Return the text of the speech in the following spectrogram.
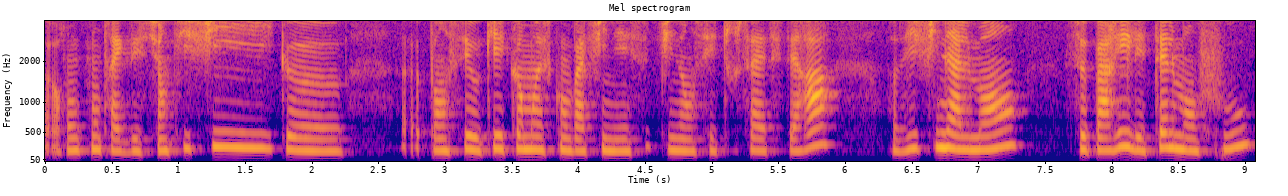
rencontres avec des scientifiques, penser, OK, comment est-ce qu'on va financer tout ça, etc. On se dit, finalement, ce pari, il est tellement fou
